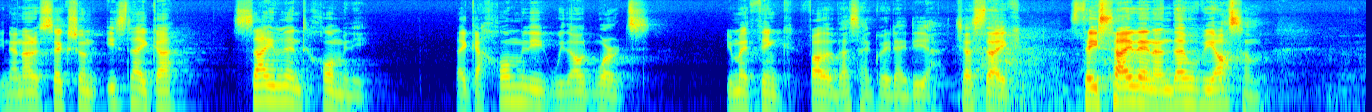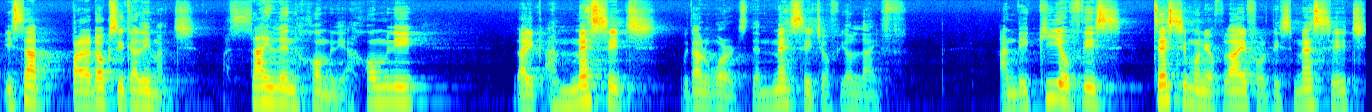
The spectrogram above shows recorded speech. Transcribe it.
in another section, is like a silent homily, like a homily without words. You might think, Father, that's a great idea. Just like stay silent and that would be awesome. It's a paradoxical image, a silent homily, a homily like a message without words, the message of your life. And the key of this testimony of life or this message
